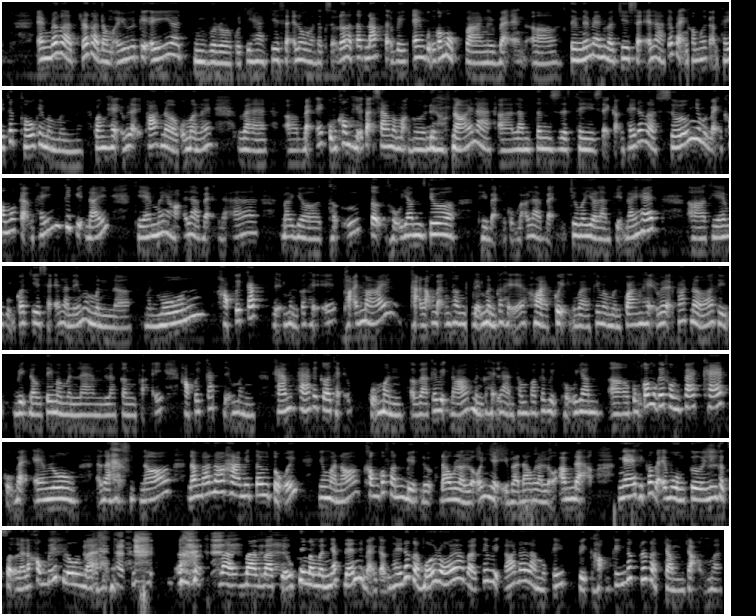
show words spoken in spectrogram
em rất là rất là đồng ý với cái ý, ờ, vừa rồi của chị Hà chia sẻ luôn và thực sự rất là tâm đắc. Tại vì em cũng có một vài người bạn, ờ, tìm đến em và chia sẻ là các bạn không có cảm thấy thích thú khi mà mình quan hệ với lại partner của mình ấy. Và, ờ, bạn ấy cũng không hiểu tại sao mà mọi người đều nói là, à, làm tình thì sẽ cảm thấy rất là sướng, nhưng mà bạn không có cảm thấy cái chuyện đấy. Thì em mới hỏi là "Bạn đã bao giờ thử tự thủ dâm chưa?" Thì bạn cũng bảo là bạn chưa bao giờ làm chuyện đấy hết. à, thì em cũng có chia sẻ là nếu mà mình, à, mình muốn học cái cách để mình có thể thoải mái, thả lỏng bản thân để mình có thể hòa quyện và khi mà mình quan hệ với lại partner thì việc đầu tiên mà mình làm là cần phải học cái cách để mình khám phá cái cơ thể của mình. Và cái việc đó mình có thể làm thông qua cái việc thủ dâm. Uh, cũng có một cái phương pháp khác của bạn em luôn là nó năm đó nó 24 tuổi nhưng mà nó không có phân biệt được đâu là lỗ nhị và đâu là lỗ âm đạo. Nghe thì có vẻ buồn cười nhưng thực sự là nó không biết luôn mà. Và và và kiểu khi mà mình nhắc đến thì bạn cảm thấy rất là bối rối á. Và cái việc đó đó là một cái việc hỏng kiến thức rất là trầm trọng mà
